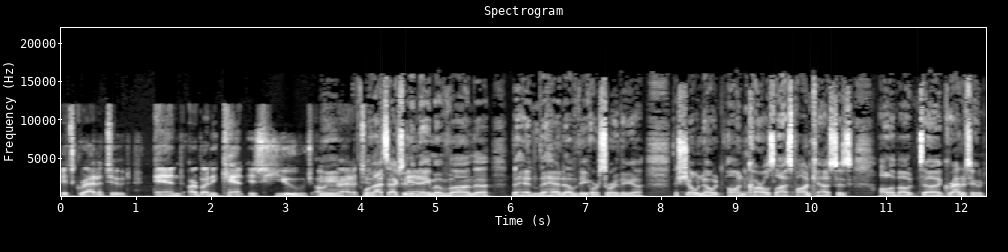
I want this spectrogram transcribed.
It's gratitude, and our buddy Kent is huge on gratitude. Hmm. Well, that's actually the And- name of uh, the the head the head of the or sorry the uh, the show note on Karl's last podcast is all about uh, gratitude.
